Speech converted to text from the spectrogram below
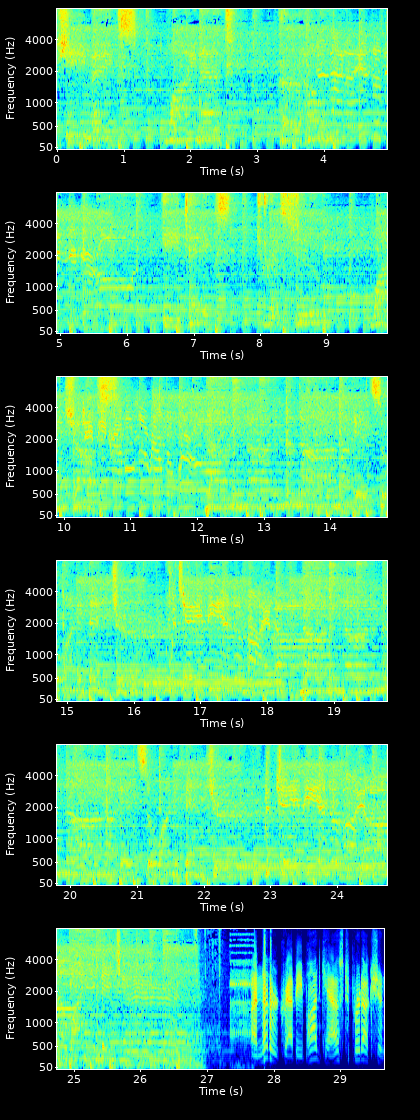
She makes wine podcast production.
